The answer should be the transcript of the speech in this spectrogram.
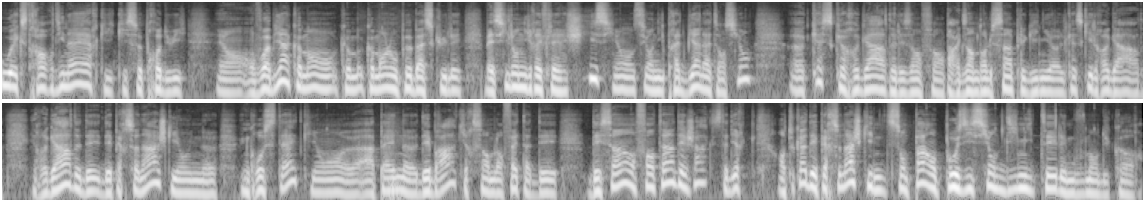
ou extraordinaire qui, se produit. Et on, voit bien comment, l'on peut basculer. Mais si l'on y réfléchit, si on, y prête bien attention, euh, qu'est-ce que regardent les enfants? Par exemple, dans le simple guignol, qu'est-ce qu'ils regardent? Ils regardent des, personnages qui ont une, grosse tête, qui ont euh, à peine des bras, qui ressemblent en fait à des dessins enfantins déjà. C'est-à-dire en tout cas des personnages qui ne sont pas en position d'imiter imiter les mouvements du corps.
